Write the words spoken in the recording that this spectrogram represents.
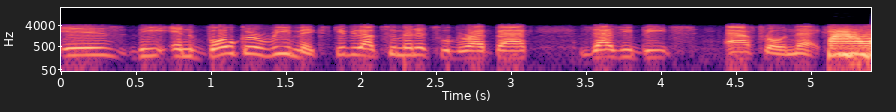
is the Invoker remix. Give you about two minutes. We'll be right back. Zazie Beetz Afro next. Oh,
